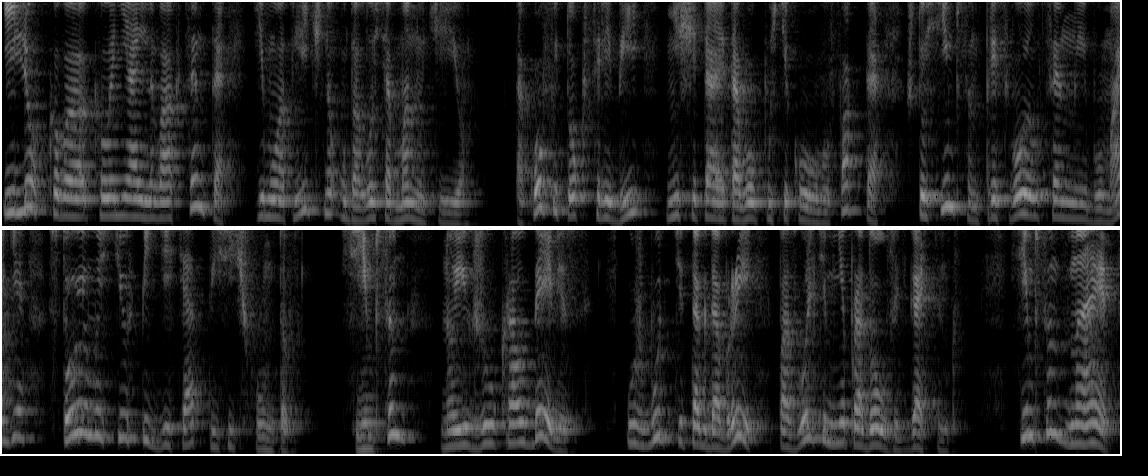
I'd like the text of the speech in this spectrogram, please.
и легкого колониального акцента ему отлично удалось обмануть ее. Таков итог среды, не считая того пустякового факта, что Симпсон присвоил ценные бумаги стоимостью в 50 тысяч фунтов. Симпсон? Но их же украл Дэвис. Уж будьте так добры, позвольте мне продолжить, Гастингс. Симпсон знает,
